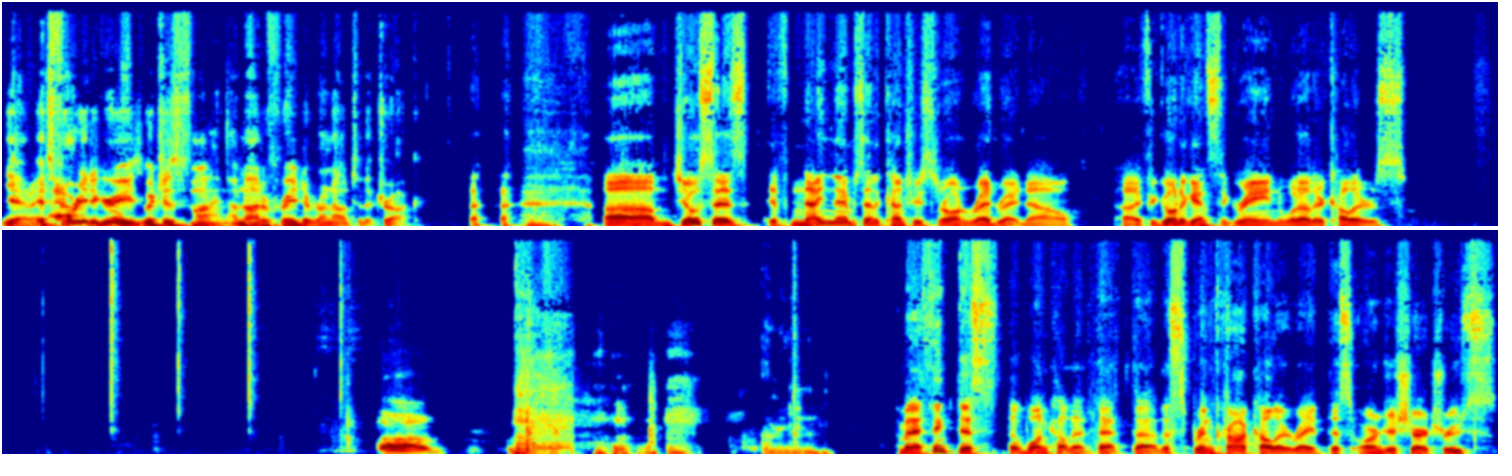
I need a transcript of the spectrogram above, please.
Yeah, it's 40 degrees, which is fine. I'm not afraid to run out to the truck. um, Joe says if 99% of the country is throwing red right now, uh, if you're going against the grain, what other colors? Um, I mean, I mean, I think this the one color that that uh, the spring craw color, right? This orange chartreuse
